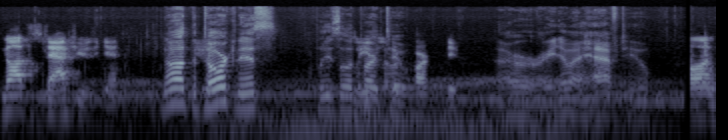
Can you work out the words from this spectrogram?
not the statues again. Not the darkness. Please load Please part load two. Part two. Alright, if I have to. On.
